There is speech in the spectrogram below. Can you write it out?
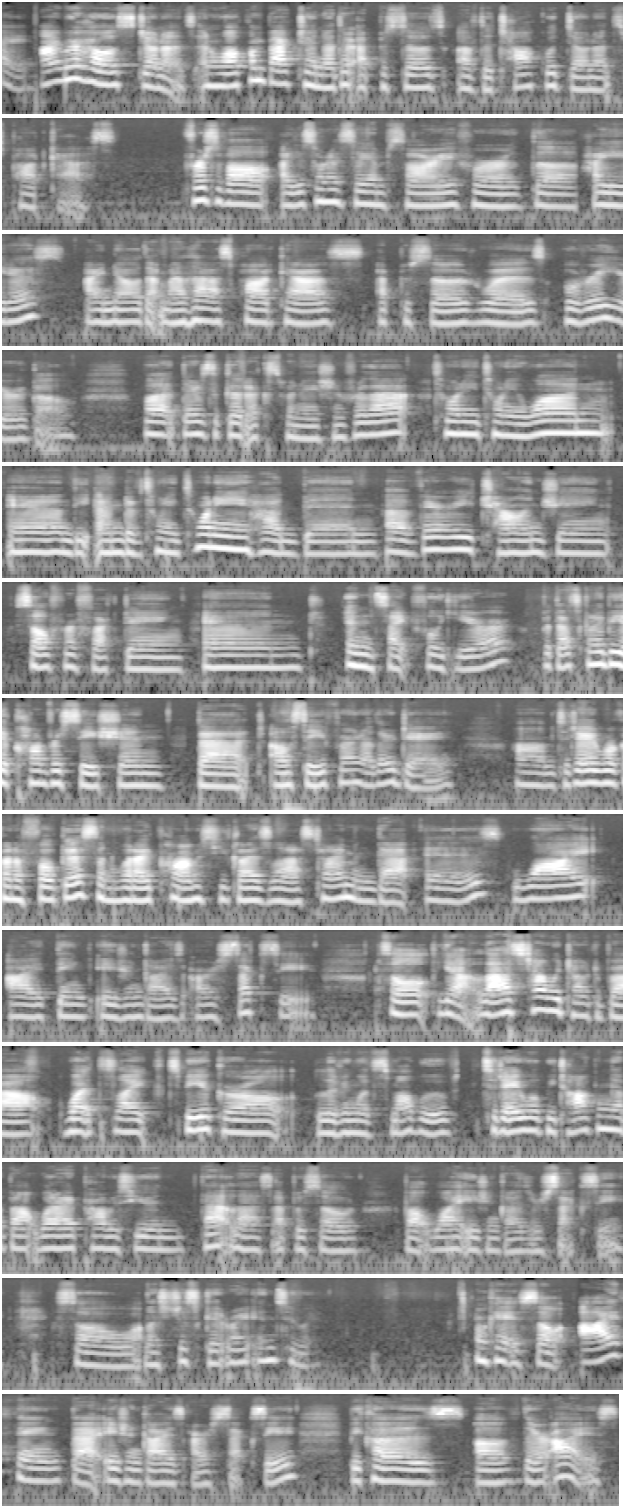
Hi, I'm your host, Donuts, and welcome back to another episode of the Talk with Donuts podcast. First of all, I just want to say I'm sorry for the hiatus. I know that my last podcast episode was over a year ago, but there's a good explanation for that. 2021 and the end of 2020 had been a very challenging, self reflecting, and insightful year. But that's going to be a conversation that I'll save for another day. Um, today, we're going to focus on what I promised you guys last time, and that is why I think Asian guys are sexy. So, yeah, last time we talked about what it's like to be a girl living with small boobs. Today, we'll be talking about what I promised you in that last episode about why Asian guys are sexy. So, let's just get right into it. Okay, so I think that Asian guys are sexy because of their eyes.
